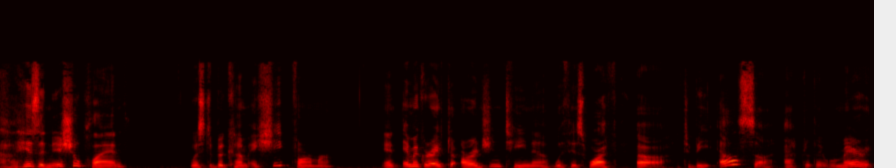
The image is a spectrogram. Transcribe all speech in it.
uh, his initial plan was to become a sheep farmer and immigrate to Argentina with his wife uh, to be Elsa after they were married.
